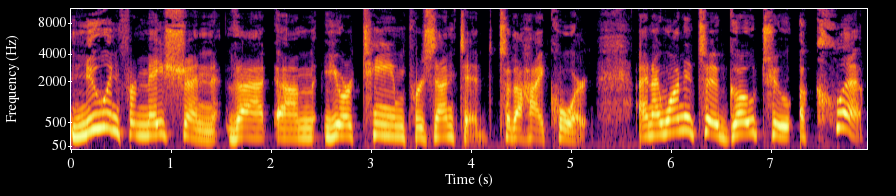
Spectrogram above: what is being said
new information that um, your team presented to the High Court. And I wanted to go to a clip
